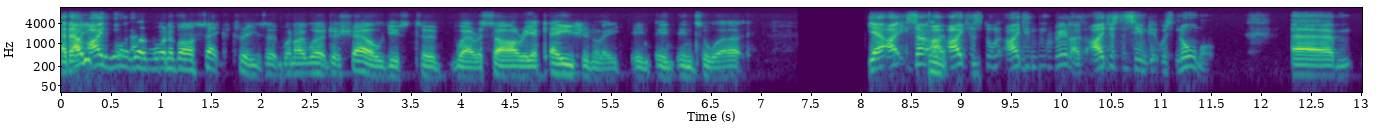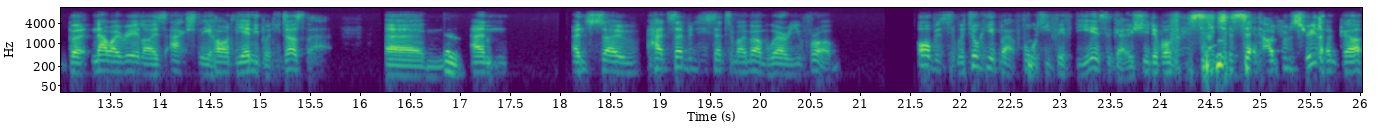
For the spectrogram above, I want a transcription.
And I I thought work- one of our secretaries at- when I worked at Shell used to wear a sari occasionally in, in into work. Yeah, I so Yeah. I, I just thought I didn't realize. I just assumed it was normal. Um, but now I realize actually hardly anybody does that. Um, Yeah. and and so had somebody said to my mum, "Where are you from?" Obviously, we're talking about 40, 50 years ago. She'd have obviously just said, "I'm from Sri Lanka."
